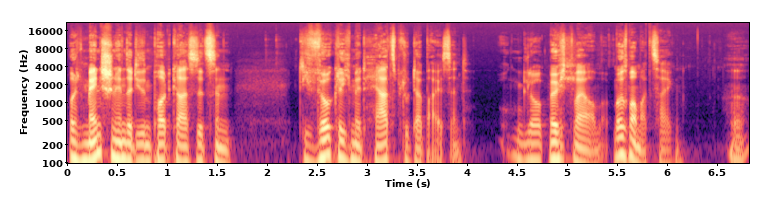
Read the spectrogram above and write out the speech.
und Menschen hinter diesem Podcast sitzen, die wirklich mit Herzblut dabei sind. Unglaublich. Möchten wir ja auch, mal- muss man mal zeigen. Ja.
